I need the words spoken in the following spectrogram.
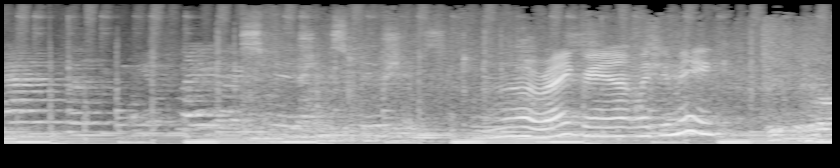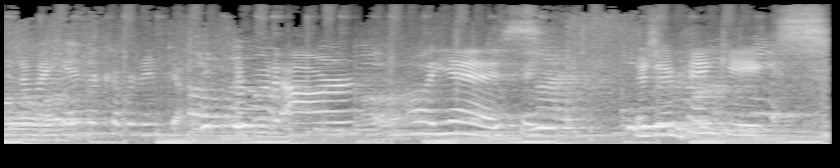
And then you play this. All right, Grant, what'd you make? And my hands are covered in dough. I put our Oh yes, there's our pancakes.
